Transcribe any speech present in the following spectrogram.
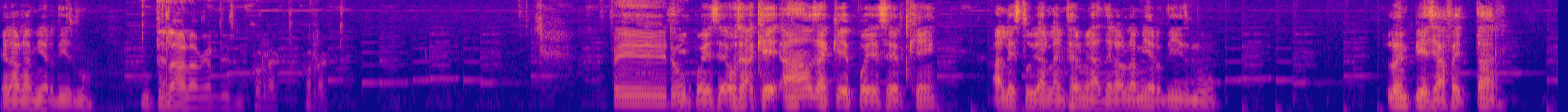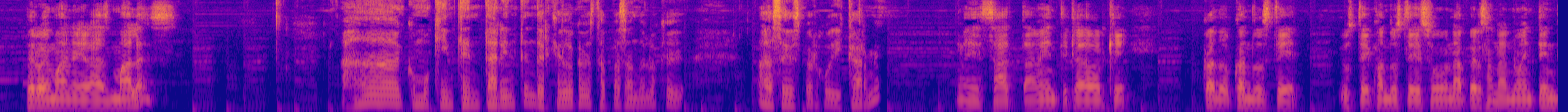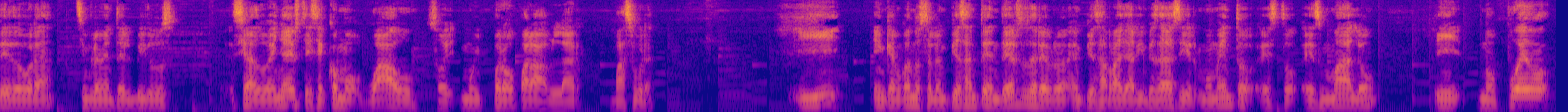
El habla mierdismo. Del habla mierdismo, correcto, correcto. Pero. Sí, puede ser. O sea que. Ah, o sea que puede ser que al estudiar la enfermedad del habla mierdismo lo empiece a afectar. Pero de maneras malas. Ah, como que intentar entender qué es lo que me está pasando, lo que hace es perjudicarme. Exactamente, claro, porque cuando, cuando usted, usted, cuando usted es una persona no entendedora, simplemente el virus se adueña y usted dice como, wow, soy muy pro para hablar basura. Y en cambio cuando usted lo empieza a entender, su cerebro empieza a rayar y empieza a decir, momento, esto es malo y no puedo,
